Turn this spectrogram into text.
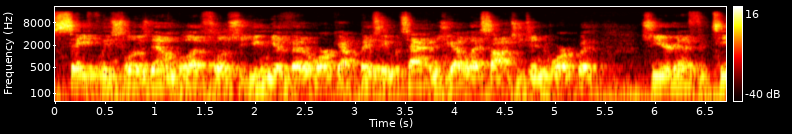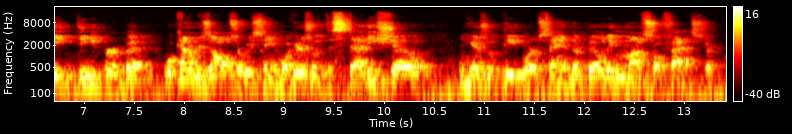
safely slows down blood flow so you can get a better workout. Basically, what's happening is you got less oxygen to work with, so you're going to fatigue deeper. But what kind of results are we seeing? Well, here's what the studies show, and here's what people are saying. They're building muscle faster.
